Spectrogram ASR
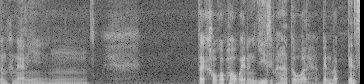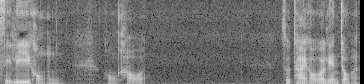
กันขนาดนี้อืแต่เขาก็เผาไปทั้งยี่สิบห้าตัวเลยครับเป็นแบบเป็นซีรีส์ของของเขาสุดท้ายเขาก็เรียนจบอะ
